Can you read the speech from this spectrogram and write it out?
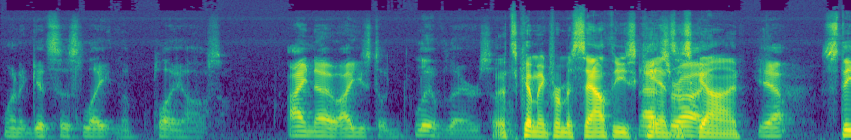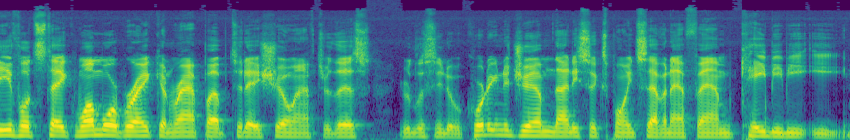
when it gets this late in the playoffs. I know. I used to live there. So That's coming from a Southeast Kansas right. guy. Yeah. Steve, let's take one more break and wrap up today's show after this. You're listening to According to Jim, 96.7 FM, KBBE.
